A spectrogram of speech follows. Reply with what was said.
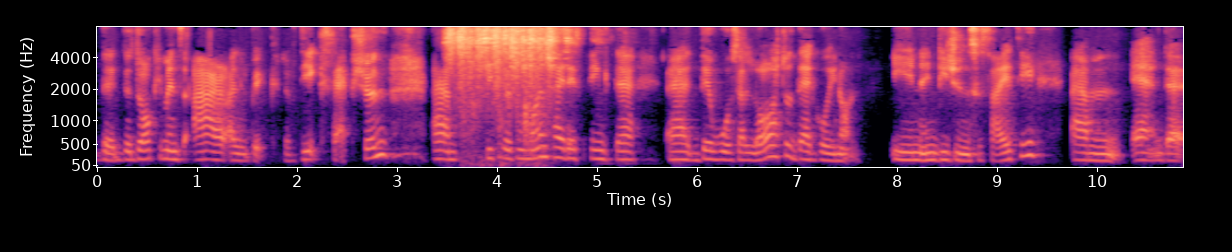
the, the documents are a little bit of the exception, um, because on one side, I think that uh, there was a lot of that going on in indigenous society, um, and uh,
